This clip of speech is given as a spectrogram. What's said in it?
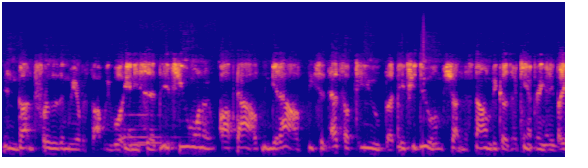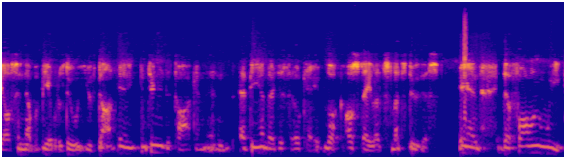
and gotten further than we ever thought we would. And he said, if you want to opt out and get out, he said, that's up to you. But if you do, I'm shutting this down because I can't bring anybody else in that would be able to do what you've done. And he continued to talk. And, and at the end, I just said, okay, look, I'll stay. Let's, let's do this. And the following week,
